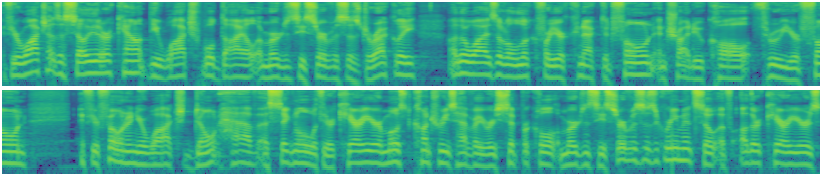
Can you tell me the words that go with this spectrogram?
If your watch has a cellular account, the watch will dial emergency services directly. Otherwise, it'll look for your connected phone and try to call through your phone. If your phone and your watch don't have a signal with your carrier, most countries have a reciprocal emergency services agreement. So if other carriers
